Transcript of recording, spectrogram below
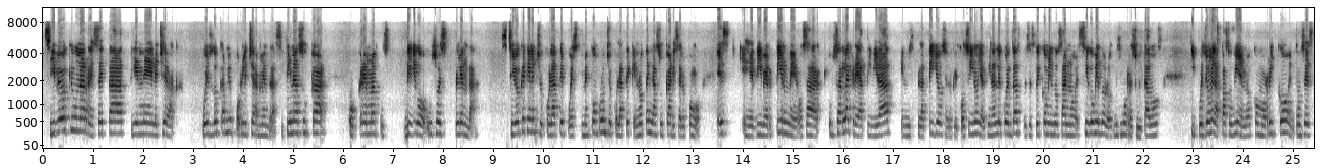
si veo que una receta tiene leche de vaca, pues lo cambio por leche de almendras. Si tiene azúcar o crema, pues digo, uso esplenda si veo que tiene chocolate, pues me compro un chocolate que no tenga azúcar y se lo pongo. Es eh, divertirme, o sea, usar la creatividad en mis platillos, en lo que cocino y al final de cuentas, pues estoy comiendo sano, sigo viendo los mismos resultados y pues yo me la paso bien, ¿no? Como rico, entonces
